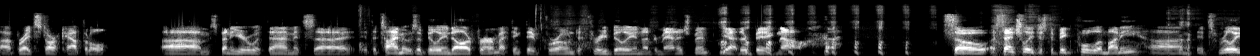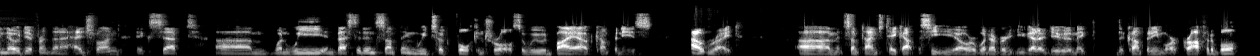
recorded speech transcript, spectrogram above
uh, Bright Star Capital. Um, spent a year with them. It's uh, at the time it was a billion dollar firm. I think they've grown to three billion under management. Yeah, they're big now. So essentially, just a big pool of money. Um, it's really no different than a hedge fund, except um, when we invested in something, we took full control. So we would buy out companies outright, um, and sometimes take out the CEO or whatever you got to do to make the company more profitable.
